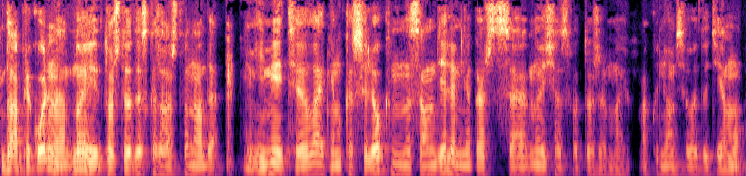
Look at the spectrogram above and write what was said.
Да, прикольно. Ну и то, что ты сказал, что надо иметь Lightning кошелек, на самом деле, мне кажется, ну и сейчас вот тоже мы окунемся в эту тему,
